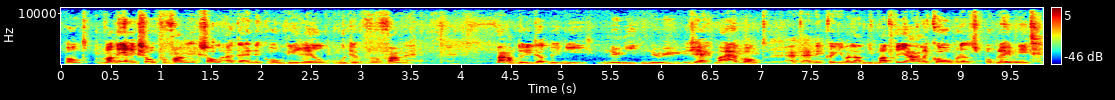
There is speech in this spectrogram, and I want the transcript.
Want wanneer ik ze ook vervang, ik zal uiteindelijk ook die rail moeten vervangen. Waarom doe je dat nu niet, nu niet nu, zeg maar? Want uiteindelijk kun je wel aan die materialen komen, dat is het probleem niet.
